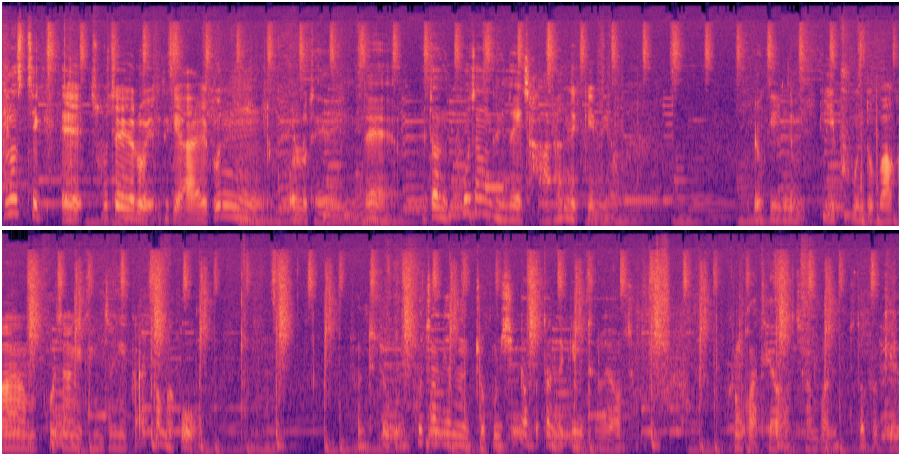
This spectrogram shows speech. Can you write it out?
플라스틱의 소재로 되게 얇은 걸로 되어 있는데 일단 포장은 굉장히 잘한 느낌이에요. 여기 있는 이 부분도 마감 포장이 굉장히 깔끔하고 음, 전체적으로 포장에는 조금 신경 썼다는 느낌이 들어요. 저- 그런 것 같아요. 자 한번 뜯어볼게요.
